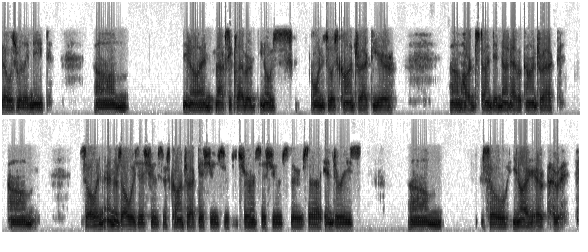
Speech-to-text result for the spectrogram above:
that was really neat. Um, you know, and Maxi Kleber, you know, was going into his contract year. Um, Hartenstein did not have a contract. Um, so, and, and, there's always issues. There's contract issues, there's insurance issues, there's uh, injuries. Um, so, you know, I, I, I,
